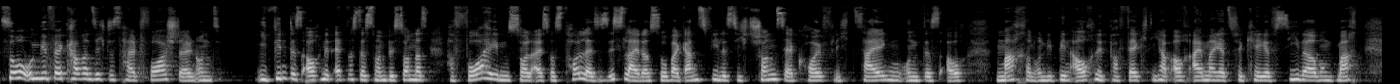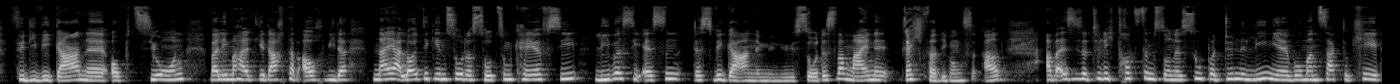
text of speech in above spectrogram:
so ungefähr kann man sich das halt vorstellen und ich finde das auch nicht etwas, das man besonders hervorheben soll als was Tolles. Es ist leider so, weil ganz viele sich schon sehr käuflich zeigen und das auch machen. Und ich bin auch nicht perfekt. Ich habe auch einmal jetzt für KFC Werbung gemacht für die vegane Option, weil ich mir halt gedacht habe, auch wieder, naja, Leute gehen so oder so zum KFC, lieber sie essen das vegane Menü. So, das war meine Rechtfertigungsart. Aber es ist natürlich trotzdem so eine super dünne Linie, wo man sagt, okay,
